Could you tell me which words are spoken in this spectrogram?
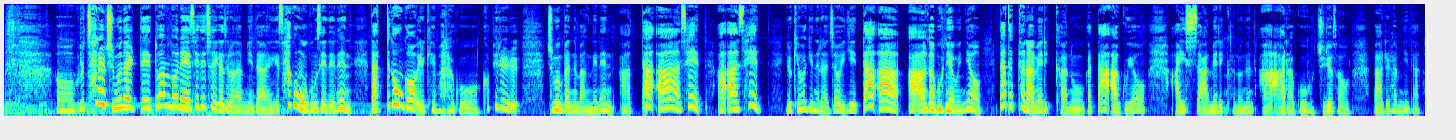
어, 그리고 차를 주문할 때 또 한 번의 세대 차이가 드러납니다. 이게 4050 세대는 나 뜨거운 거 이렇게 말하고 커피를 주문받는 막내는 아, 따, 아, 셋, 아, 아, 셋. 이렇게 확인을 하죠. 이게 따아, 아아가 뭐냐면요. 따뜻한 아메리카노가 따아고요. 아이스 아메리카노는 아아라고 줄여서 말을 합니다.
